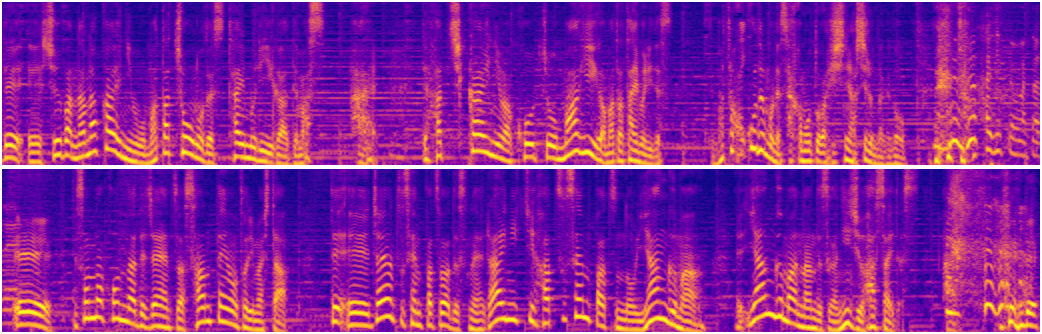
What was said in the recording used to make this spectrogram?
で、えー終盤7回にもまた長野です。タイムリーが出ます。はいで8回には好調マギーがまたタイムリーです。でまたここでもね、坂本が必死に走るんだけど、走ってましたね。えーそんなこんなでジャイアンツは3点を取りました。で、えージャイアンツ先発はですね来日初先発のヤングマン。えーヤングマンなんですが28歳です、はい、で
